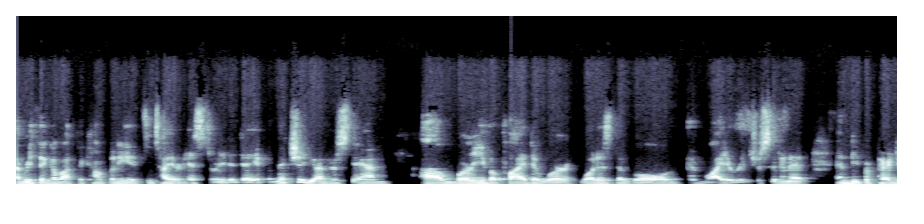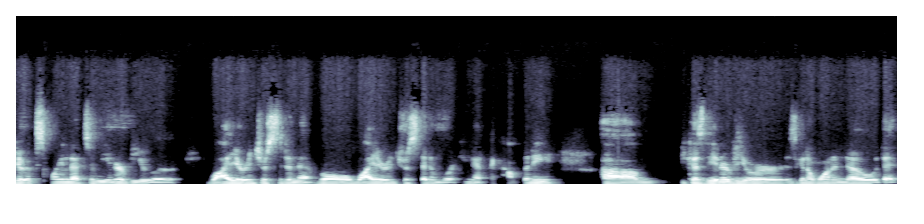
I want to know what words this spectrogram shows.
everything about the company, its entire history to date, but make sure you understand um, where you've applied to work, what is the role, and why you're interested in it, and be prepared to explain that to the interviewer why you're interested in that role, why you're interested in working at the company. Um, because the interviewer is going to want to know that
